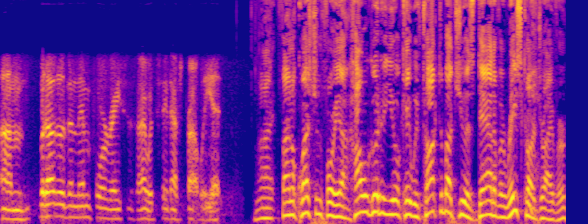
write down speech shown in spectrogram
um, but other than them four races, I would say that's probably it. All right. Final question for you. How good are you? Okay, we've talked about you as dad of a race car driver.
